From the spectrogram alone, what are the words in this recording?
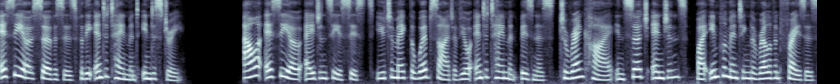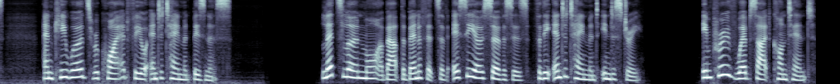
SEO services for the entertainment industry. Our SEO agency assists you to make the website of your entertainment business to rank high in search engines by implementing the relevant phrases and keywords required for your entertainment business. Let's learn more about the benefits of SEO services for the entertainment industry. Improve website content.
